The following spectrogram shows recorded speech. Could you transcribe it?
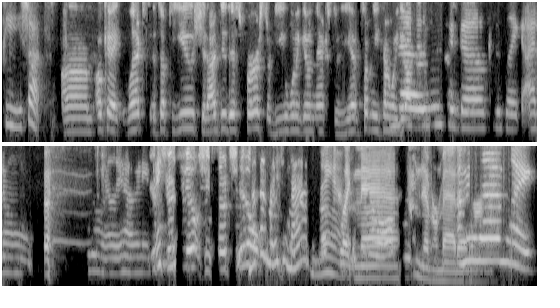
pea shots. Um, okay, Lex, it's up to you. Should I do this first, or do you want to go next, or do you have something you kind of want to No, get off? you could go because like I don't, I don't really have anything. You're too chill. She's so chill. Nothing makes you mad, man. like, nah, I'm never mad I at mean, her. I'm like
